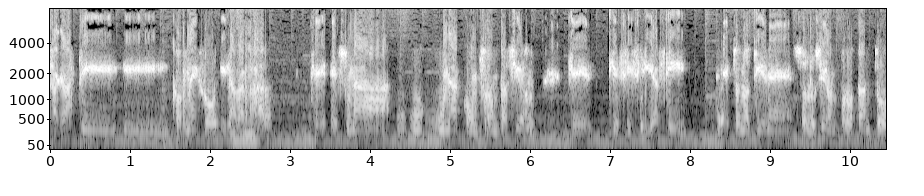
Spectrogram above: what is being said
Sagasti y Cornejo y la verdad, que es una, una confrontación que, que si sigue así, esto no tiene solución. Por lo tanto,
